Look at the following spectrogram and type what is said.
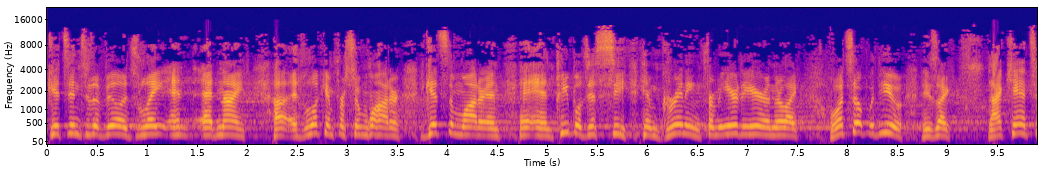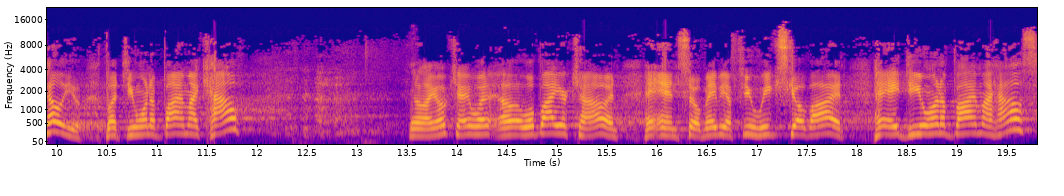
gets into the village late and, at night, uh, is looking for some water, gets some water, and, and people just see him grinning from ear to ear, and they're like, What's up with you? And he's like, I can't tell you, but do you want to buy my cow? They're like, okay, what, uh, we'll buy your cow. And, and so maybe a few weeks go by, and hey, do you want to buy my house?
